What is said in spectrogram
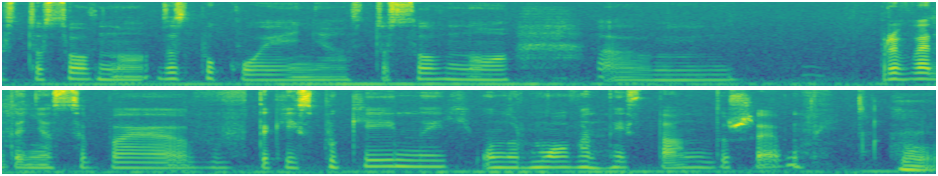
стосовно заспокоєння, стосовно ем, приведення себе в такий спокійний, унормований стан душевний? Ну,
